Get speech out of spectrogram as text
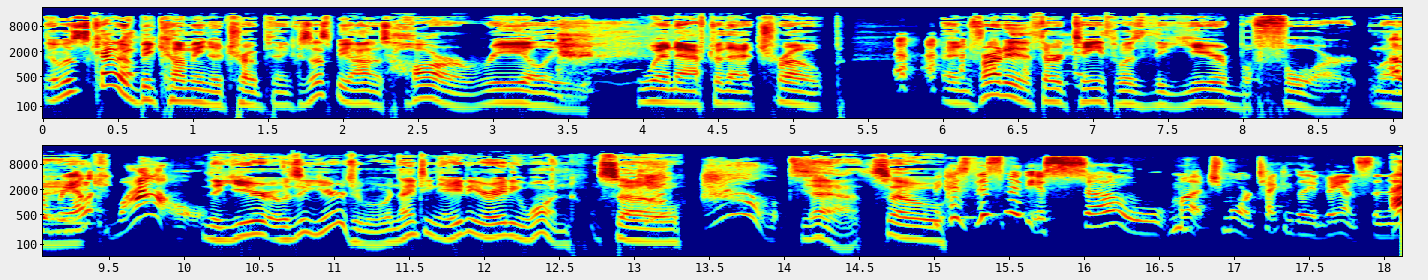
It was kind of becoming a trope thing because let's be honest, horror really went after that trope. And Friday the Thirteenth was the year before. Like, oh really? Wow! The year it was a year or two before, nineteen eighty or eighty one. So Out. yeah, so Because this movie is so much more technically advanced than that.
